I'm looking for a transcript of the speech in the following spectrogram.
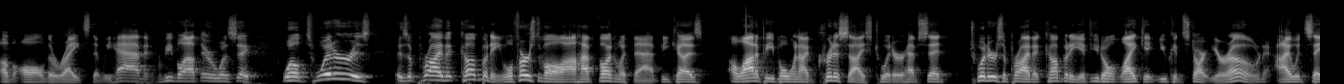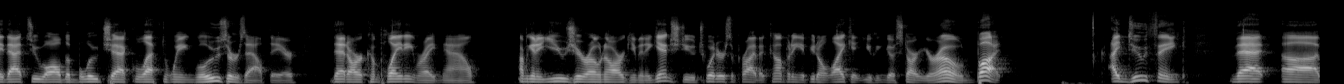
of all the rights that we have. And for people out there who want to say, well, Twitter is is a private company. Well, first of all, I'll have fun with that because a lot of people, when I've criticized Twitter, have said Twitter's a private company. If you don't like it, you can start your own. I would say that to all the blue check left wing losers out there that are complaining right now. I'm going to use your own argument against you. Twitter's a private company. If you don't like it, you can go start your own. But I do think that uh,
